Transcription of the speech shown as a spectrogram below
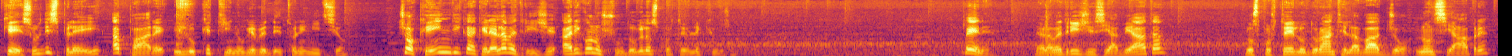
che sul display appare il lucchettino che vi ho detto all'inizio, ciò che indica che la lavatrice ha riconosciuto che lo sportello è chiuso. Bene, la lavatrice si è avviata, lo sportello durante il lavaggio non si apre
